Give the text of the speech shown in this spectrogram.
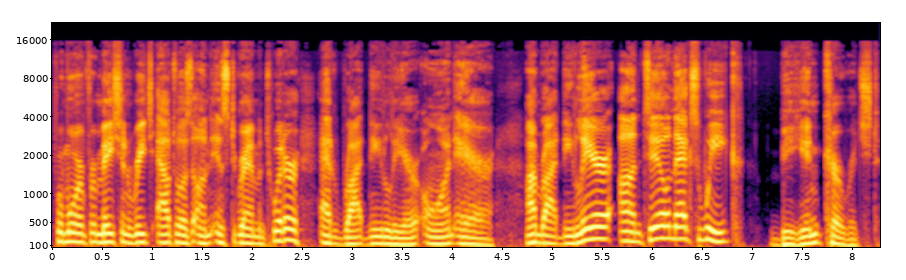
For more information, reach out to us on Instagram and Twitter at Rodney Lear On Air. I'm Rodney Lear. Until next week, be encouraged.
